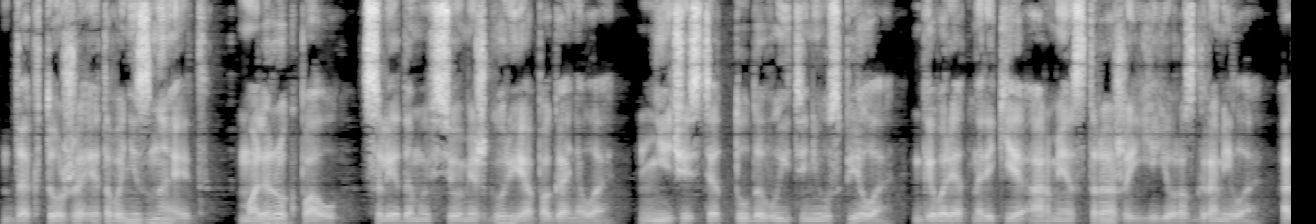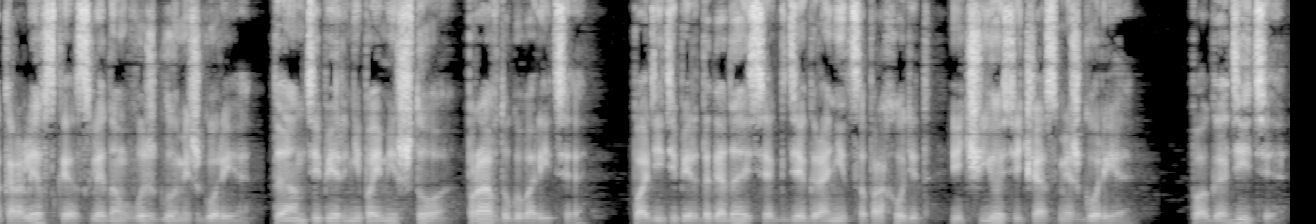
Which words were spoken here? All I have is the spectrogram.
Да кто же этого не знает? Мальрок пал, следом и все Межгорье опоганило. Нечисть оттуда выйти не успела. Говорят, на реке армия стражей ее разгромила, а Королевская следом выжгла Межгорье. Там теперь не пойми что, правду говорите. Поди теперь догадайся, где граница проходит и чье сейчас Межгорье. Погодите,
